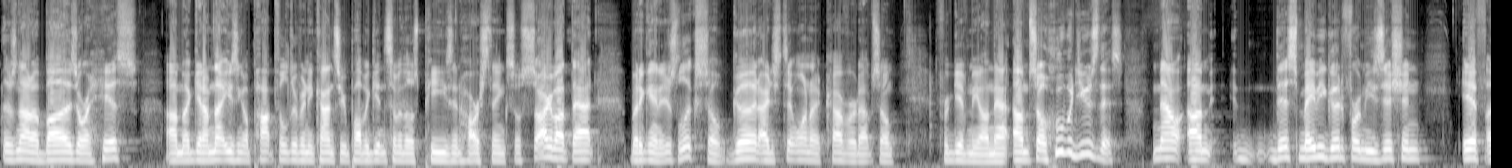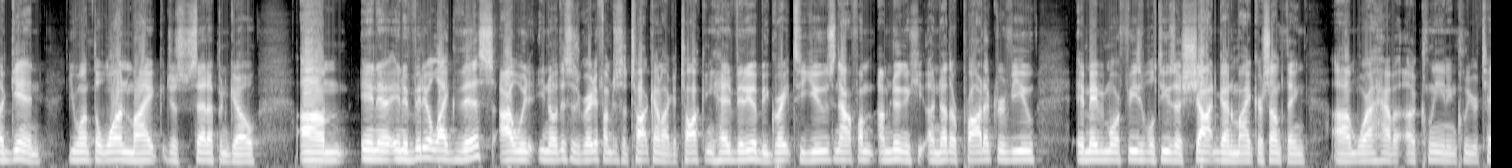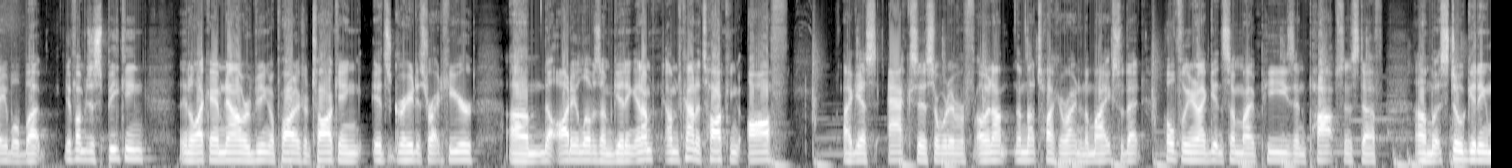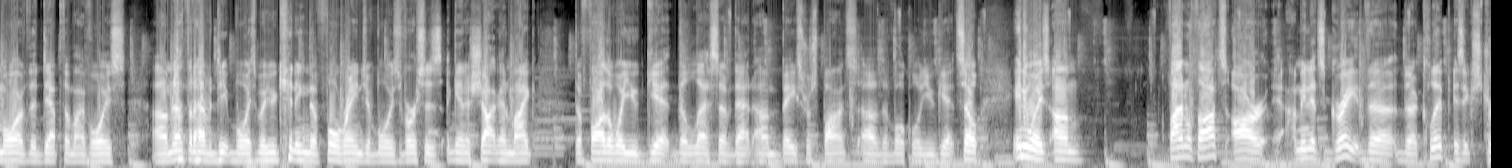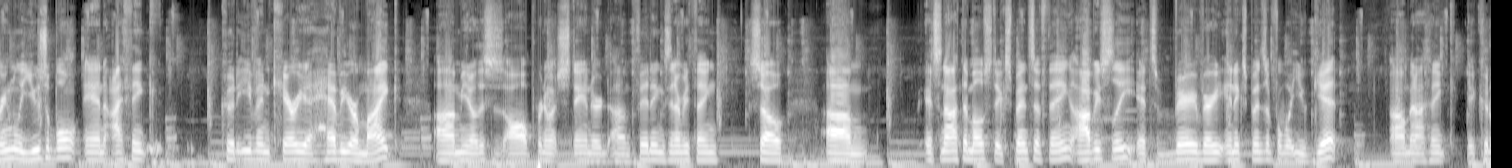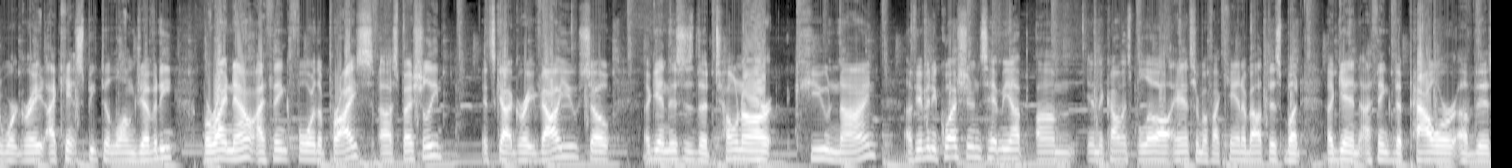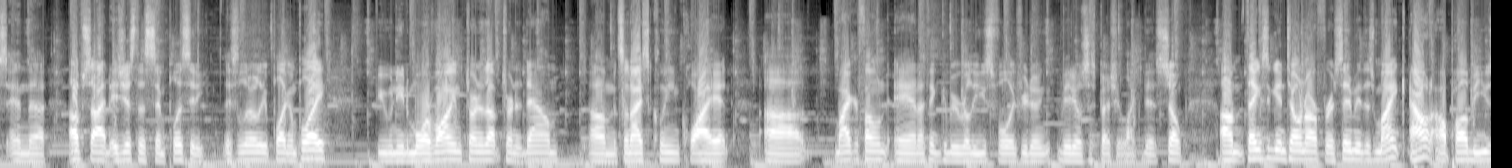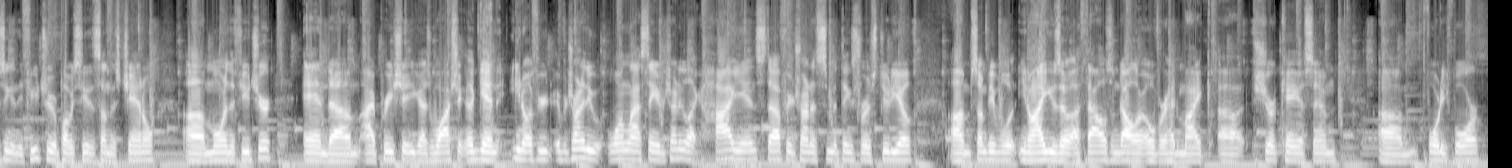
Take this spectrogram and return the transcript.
there's not a buzz or a hiss. Um, again, I'm not using a pop filter of any kind, so you're probably getting some of those P's and harsh things. So sorry about that. But again, it just looks so good. I just didn't want to cover it up. So forgive me on that. Um, so who would use this? Now, um, this may be good for a musician if, again, you want the one mic, just set up and go. Um, in, a, in a video like this, I would, you know, this is great if I'm just a talk, kind of like a talking head video. It'd be great to use. Now, if I'm, I'm doing a, another product review, it may be more feasible to use a shotgun mic or something um, where I have a, a, clean and clear table. But if I'm just speaking, you know, like I am now, reviewing a product or talking, it's great. It's right here. Um, the audio levels I'm getting, and I'm, I'm kind of talking off I guess, axis or whatever. Oh, not, I'm not talking right into the mic, so that hopefully you're not getting some of my P's and pops and stuff, um, but still getting more of the depth of my voice. Um, not that I have a deep voice, but you're getting the full range of voice versus, again, a shotgun mic. The farther away you get, the less of that um, bass response of the vocal you get. So, anyways, um, final thoughts are, I mean, it's great. The the clip is extremely usable, and I think could even carry a heavier mic. Um, you know, this is all pretty much standard um, fittings and everything. So um, it's not the most expensive thing. Obviously, it's very, very inexpensive for what you get. um, and I think it could work great. I can't speak to longevity, but right now I think for the price, uh, especially, it's got great value. So again, this is the Tonor Q9. Uh, if you have any questions, hit me up um, in the comments below. I'll answer them if I can about this. But again, I think the power of this and the upside is just the simplicity. It's literally plug and play. If you need more volume, turn it up, turn it down. Um, it's a nice, clean, quiet uh, microphone, and I think it could be really useful if you're doing videos, especially like this. So, um, thanks again, Tonor, for sending me this mic out. I'll probably be using it in the future. You'll probably see this on this channel uh, more in the future, and um, I appreciate you guys watching. Again, you know, if you're if you're trying to do one last thing, if you're trying to do like high end stuff, you're trying to submit things for a studio, um, some people, you know, I use a thousand dollar overhead mic, uh, Shure KSM um, 44.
